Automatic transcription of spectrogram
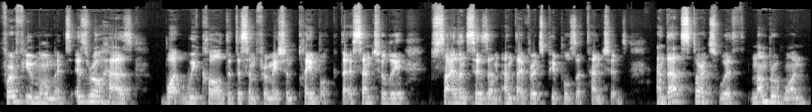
for a few moments, Israel has what we call the disinformation playbook that essentially silences and, and diverts people's attentions. And that starts with number one,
